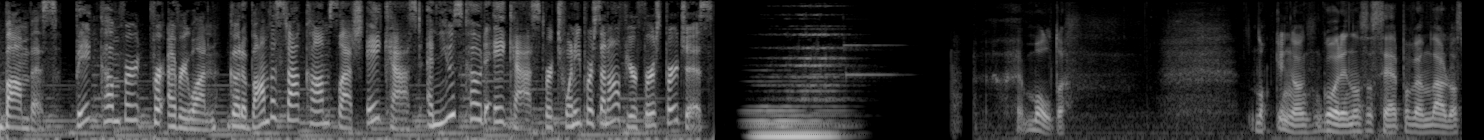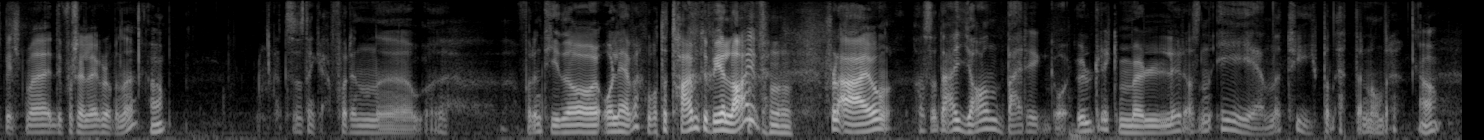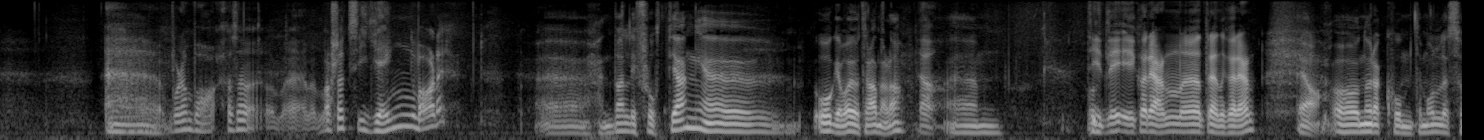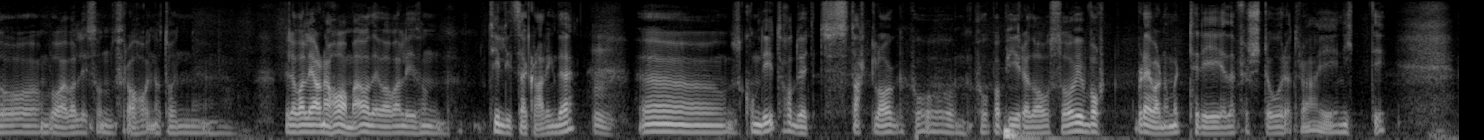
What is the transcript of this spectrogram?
Bombas. Big comfort for everyone. Go to bombas.com slash ACAST and use code ACAST for 20% off your first purchase. Molde. Nok en gang går inn og så ser på hvem det er du har spilt med i de forskjellige klubbene. Ja. Så tenker jeg, for en, øh, for en tid å, å leve. What a time to be alive. For det er jo altså det er Jan Berg og Ulrik Møller, altså den ene typen etter den andre. Ja. Eh, var Altså, eh, hva slags gjeng var det? Eh, en veldig flott gjeng. Åge var jo trener, da. Ja. Um, Tidlig i karrieren, trenerkarrieren. Ja, og når jeg kom til Molde, så var jeg veldig sånn fra han at han ville veldig gjerne ha meg, og det var veldig sånn tillitserklæring, det. Mm. Uh, så kom dit, hadde vi et sterkt lag på, på papiret da også. Vi ble, ble vel nummer tre det første året, tror jeg, i 90.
